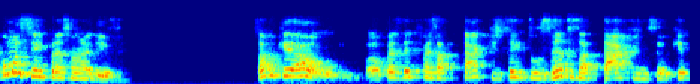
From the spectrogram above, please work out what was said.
Como assim a imprensa não é livre? Sabe que ah, o, o presidente faz ataques, tem 200 ataques, não sei o que,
